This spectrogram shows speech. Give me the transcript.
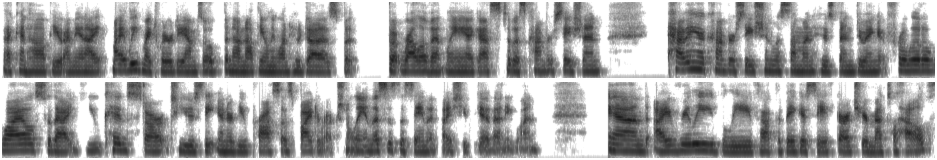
that can help you. I mean, I, I leave my Twitter DMs open. I'm not the only one who does, but but relevantly, I guess, to this conversation, having a conversation with someone who's been doing it for a little while so that you can start to use the interview process bidirectionally. And this is the same advice you give anyone. And I really believe that the biggest safeguard to your mental health,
